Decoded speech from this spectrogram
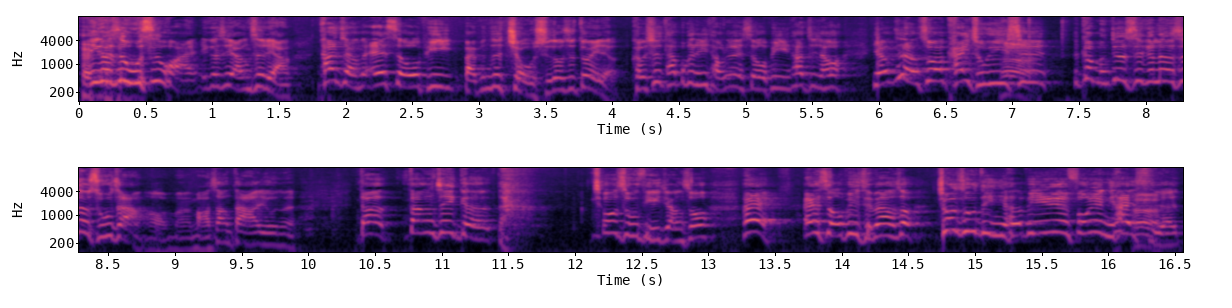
一个是吴思怀，一个是杨志良。他讲的 SOP 百分之九十都是对的，可是他不跟你讨论 SOP，他只讲说杨志良说要开除医师，他根本就是个垃圾署长哦。马马上大家又呢，当当这个 邱淑婷讲说，哎，SOP 怎么样？说邱淑婷你和平医院封院，你害死人。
